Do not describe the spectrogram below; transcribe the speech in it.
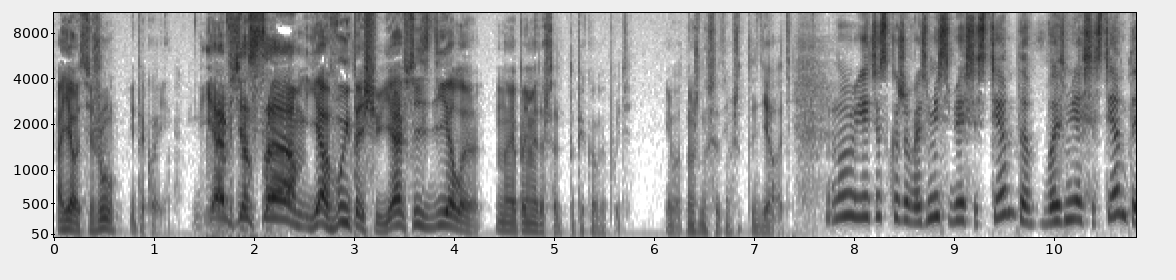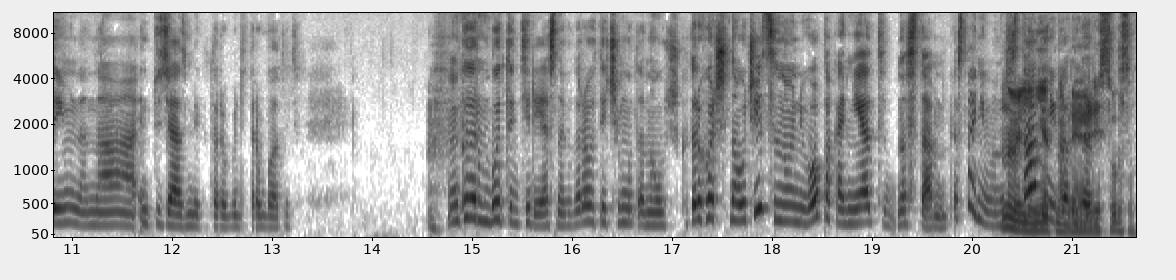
А я вот сижу и такой, я все сам, я вытащу, я все сделаю. Но я понимаю, что это тупиковый путь. И вот нужно с этим что-то делать. Ну, я тебе скажу, возьми себе ассистента, возьми ассистента именно на энтузиазме, который будет работать ну, которому будет интересно, которого ты чему-то научишь, который хочет научиться, но у него пока нет наставника. Стань его наставником. Ну, или нет, например, да. ресурсов,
